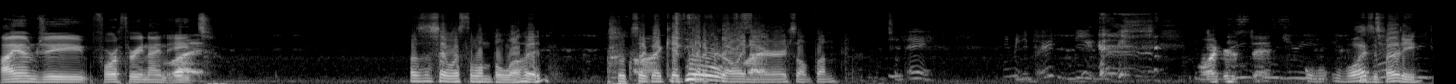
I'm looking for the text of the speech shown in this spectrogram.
IMG four three nine eight. What? I was gonna say, what's the one below it? Looks like that kid's got a curling iron or something. Today. Hey, me birdie. What is this? What? He's a birdie.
